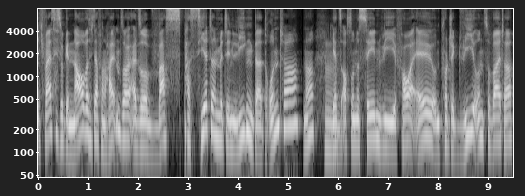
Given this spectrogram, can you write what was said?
ich weiß nicht so genau, was ich davon halten soll. Also, was passiert dann mit den Ligen da drunter? Ne? Hm. Jetzt auch so eine Szene wie VRL und Project V und so weiter.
